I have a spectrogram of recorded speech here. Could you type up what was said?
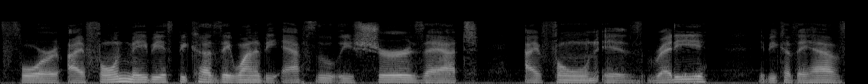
for iPhone. Maybe it's because they want to be absolutely sure that iPhone is ready. Because they have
